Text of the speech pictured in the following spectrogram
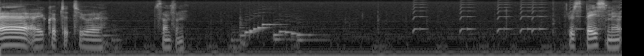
Alright, I equipped it to uh, something. There's basement.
